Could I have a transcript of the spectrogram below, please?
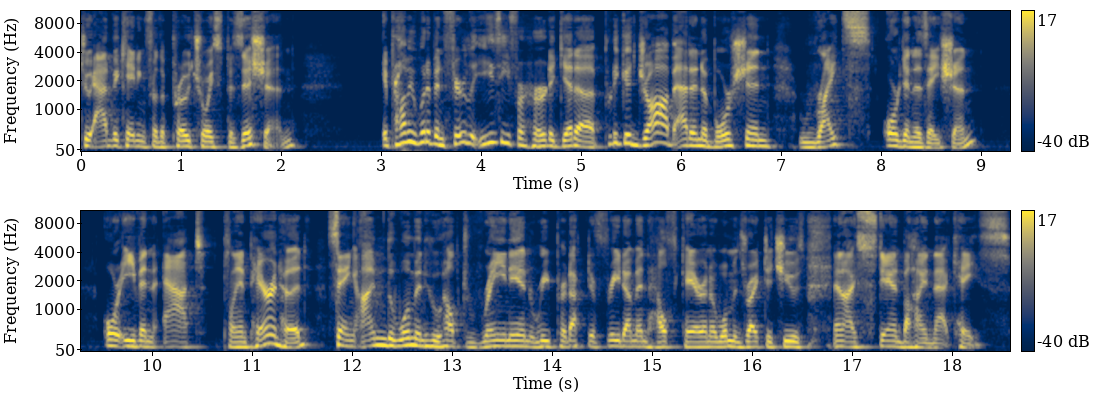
to advocating for the pro choice position, it probably would have been fairly easy for her to get a pretty good job at an abortion rights organization or even at Planned Parenthood saying, I'm the woman who helped rein in reproductive freedom and healthcare and a woman's right to choose, and I stand behind that case.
